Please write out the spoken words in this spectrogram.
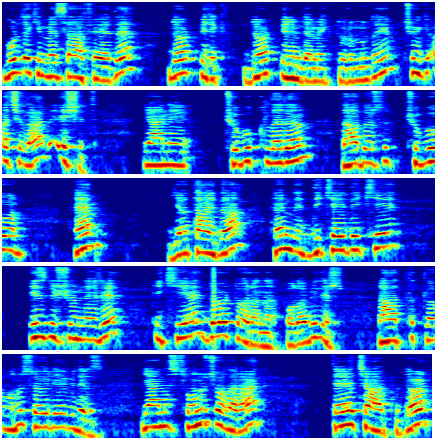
buradaki mesafeye de 4 birim, 4 birim demek durumundayım. Çünkü açılar eşit. Yani çubukların daha doğrusu çubuğun hem yatayda hem de dikeydeki iz düşümleri 2'ye 4 oranı olabilir. Rahatlıkla bunu söyleyebiliriz. Yani sonuç olarak t çarpı 4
